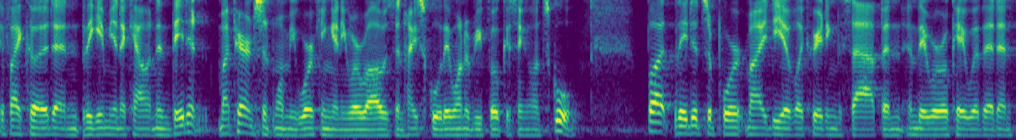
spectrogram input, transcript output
if I could and they gave me an account and they didn't, my parents didn't want me working anywhere while I was in high school. They wanted to be focusing on school but they did support my idea of like creating this app and, and they were okay with it and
